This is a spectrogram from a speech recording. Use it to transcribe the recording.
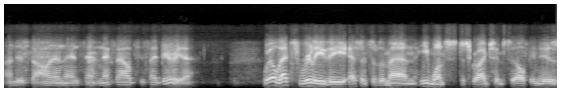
under Stalin and sent in exile to Siberia. Well, that's really the essence of the man. He once describes himself in his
